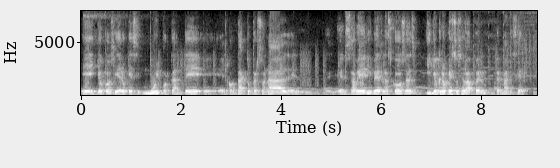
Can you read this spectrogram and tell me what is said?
Eh, yo considero que es muy importante eh, el contacto personal, el, el, el, saber y ver las cosas, y yo creo que eso se va a per permanecer.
